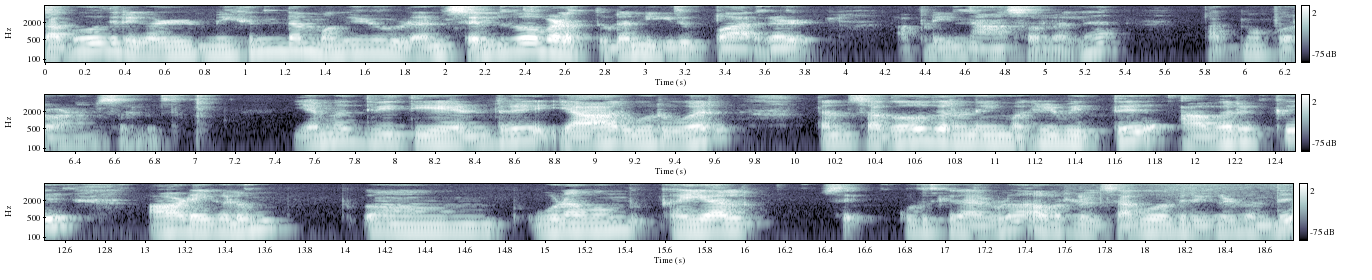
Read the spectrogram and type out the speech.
சகோதரிகள் மிகுந்த மகிழ்வுடன் செல்வ வளத்துடன் இருப்பார்கள் அப்படின்னு நான் சொல்லலை. பத்ம புராணம் சொல்லுது. யமத்வீத்தியை என்று யார் ஒருவர் தன் சகோதரனை மகிழ்வித்து அவருக்கு ஆடைகளும் உணவும் கையால் கொடுக்கிறார்களோ அவர்கள் சகோதரிகள் வந்து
